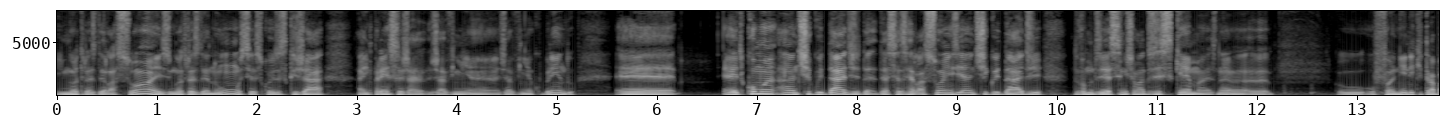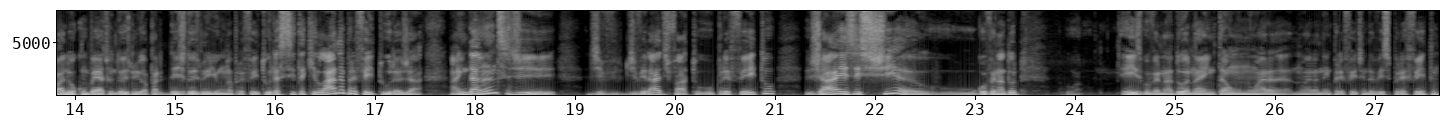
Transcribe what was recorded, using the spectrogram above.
em outras delações, em outras denúncias, coisas que já a imprensa já, já, vinha, já vinha cobrindo, é, é como a antiguidade dessas relações e a antiguidade, vamos dizer assim, chamados esquemas. Né? O, o Fanini, que trabalhou com o Beto em 2000, desde 2001 na prefeitura, cita que lá na prefeitura já, ainda antes de, de, de virar de fato o prefeito, já existia o, o governador, ex-governador, né? então não era, não era nem prefeito, ainda vice-prefeito,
